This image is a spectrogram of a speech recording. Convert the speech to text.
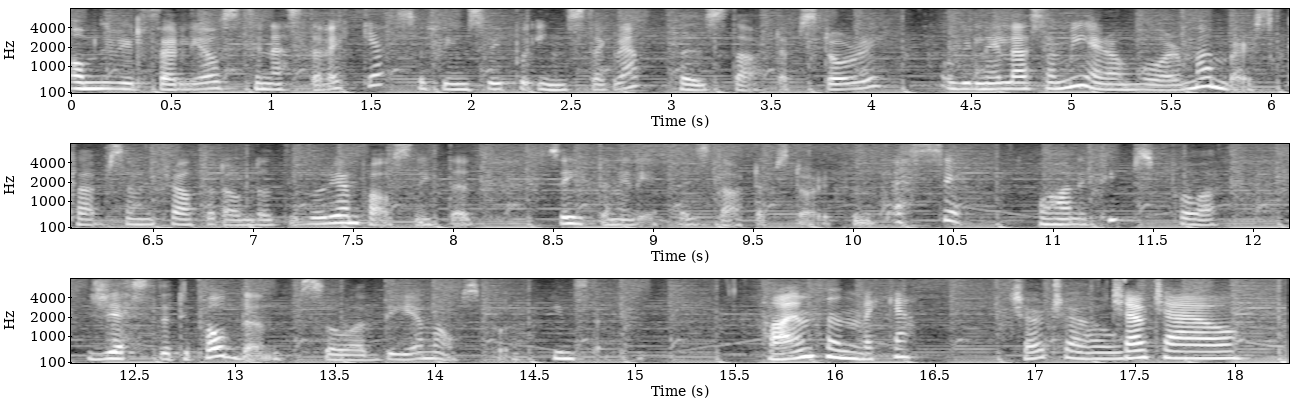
om ni vill följa oss till nästa vecka så finns vi på Instagram, på Startup Story. Och vill ni läsa mer om vår Members Club som vi pratade om lite i början på avsnittet så hittar ni det på startupstory.se. Och har ni tips på gäster till podden så DMa oss på Instagram. Ha en fin vecka. Ciao ciao! Ciao, ciao!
